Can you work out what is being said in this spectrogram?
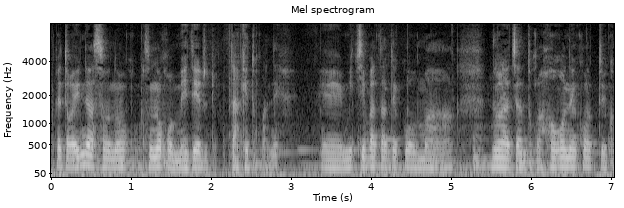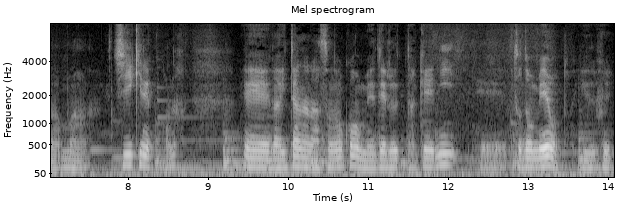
ー、ペットがいるのはその、その子をめでるだけとかね。えー、道端でこう、まあ、ノラちゃんとか保護猫っていうか、まあ、地域猫かな。えー、がいたならその子をめでるだけにとど、めようというふうに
